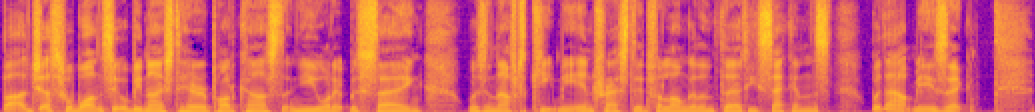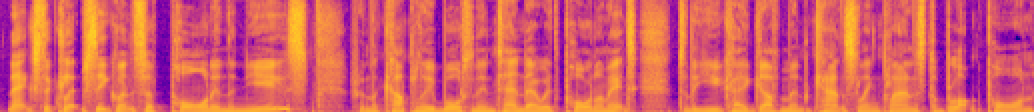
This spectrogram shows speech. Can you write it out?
but just for once, it would be nice to hear a podcast that knew what it was saying was enough to keep me interested for longer than 30 seconds without music. Next, a clip sequence of porn in the news from the couple who bought a Nintendo with porn on it to the UK government cancelling plans to block porn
